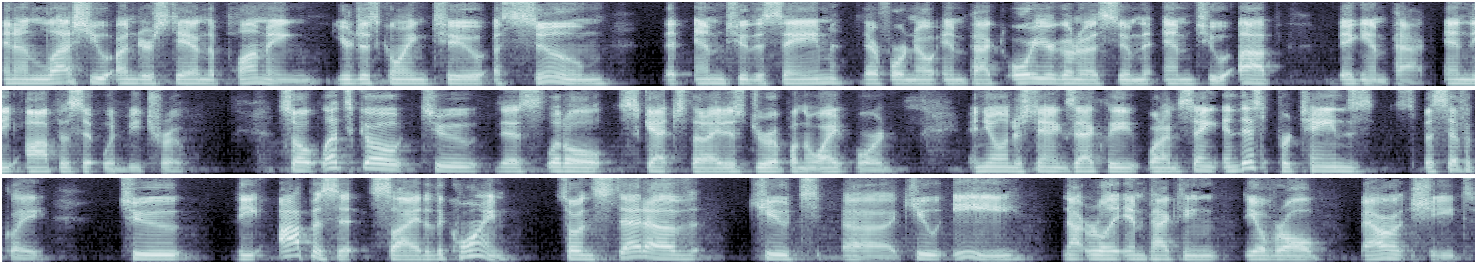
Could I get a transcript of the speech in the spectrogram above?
And unless you understand the plumbing, you're just going to assume that M2 the same, therefore no impact, or you're going to assume that M2 up, big impact. And the opposite would be true. So let's go to this little sketch that I just drew up on the whiteboard, and you'll understand exactly what I'm saying. And this pertains specifically to the opposite side of the coin. So instead of Q, uh, QE not really impacting the overall balance sheet,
